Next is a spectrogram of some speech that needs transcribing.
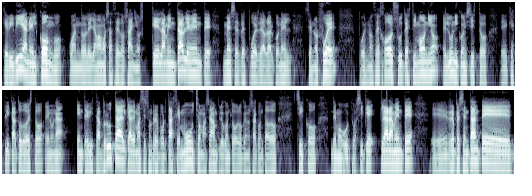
que vivía en el Congo cuando le llamamos hace dos años, que lamentablemente meses después de hablar con él se nos fue, pues nos dejó su testimonio, el único, insisto, eh, que explica todo esto en una entrevista brutal, que además es un reportaje mucho más amplio con todo lo que nos ha contado Chico de Mobutu. Así que claramente eh, representante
